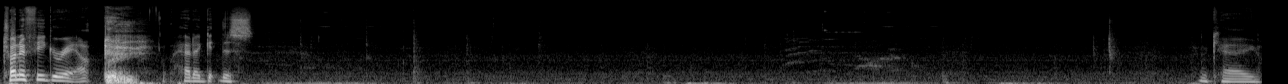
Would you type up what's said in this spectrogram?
Trying to figure out how to get this. Okay.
